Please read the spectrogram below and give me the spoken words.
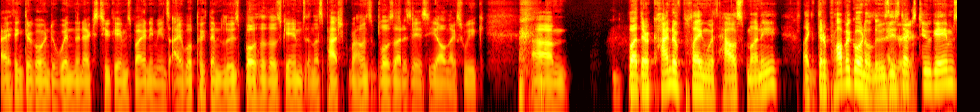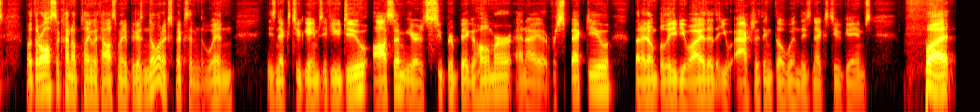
I think they're going to win the next two games by any means. I will pick them to lose both of those games unless Patrick Mahomes blows out his ACL next week. Um, but they're kind of playing with house money. Like they're probably going to lose these next two games, but they're also kind of playing with house money because no one expects them to win these next two games. If you do, awesome. You're a super big homer, and I respect you, but I don't believe you either that you actually think they'll win these next two games. But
